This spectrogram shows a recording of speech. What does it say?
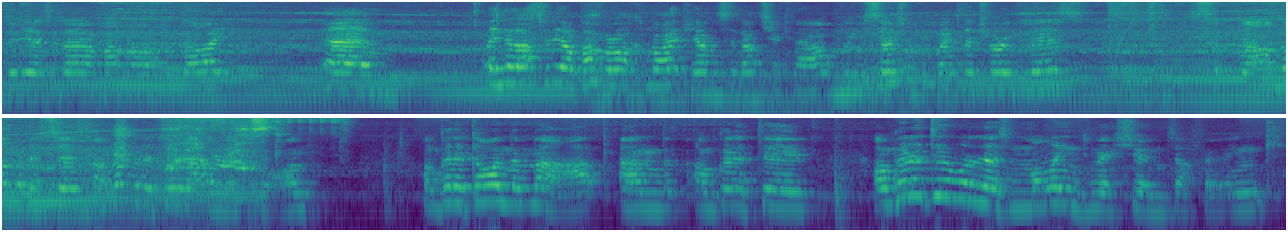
video today on Batman Arkham Knight. Um, in the last video on Batman Arkham Knight, if you haven't seen that, check it out. We were searching for Wednesday trophies. So, but I'm not going to search, I'm not going to do that on this one. I'm going to go on the map and I'm going to do, I'm going to do one of those mind missions, I think.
